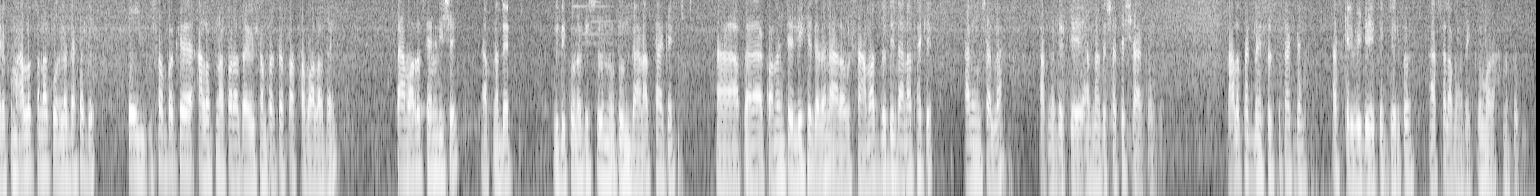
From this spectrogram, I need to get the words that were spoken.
এরকম আলোচনা করলে দেখা যায় ওই সম্পর্কে আলোচনা করা যায়, ওই সম্পর্কে কথা বলা যায়। তা আমারও সেম বিষয়। আপনাদের যদি কোনো কিছু নতুন জানার থাকে আপনারা কমেন্টে লিখে যাবেন, আর অবশ্যই আমার যদি জানা থাকে, আমি ইনশাল্লাহ আপনাদেরকে, আপনাদের সাথে শেয়ার করব। ভালো থাকবেন, সুস্থ থাকবেন। আজকের ভিডিও এই পর্যন্ত। আসসালামু আলাইকুম রহমতুল্লাহ।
